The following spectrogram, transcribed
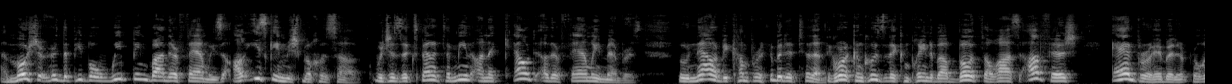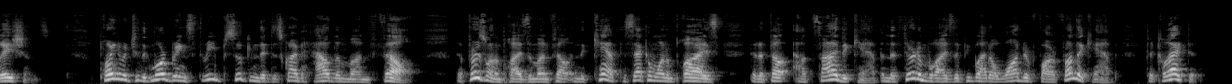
And Moshe heard the people weeping by their families, al iske mishmochosav, which is expanded to mean on account of their family members, who now had become prohibited to them. The Gemara concludes that they complained about both the loss of fish and prohibited relations. Point number two, the Gemara brings three psukim that describe how the man fell. The first one implies the man fell in the camp. The second one implies that it fell outside the camp. And the third implies that people had to wander far from the camp to collect it.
